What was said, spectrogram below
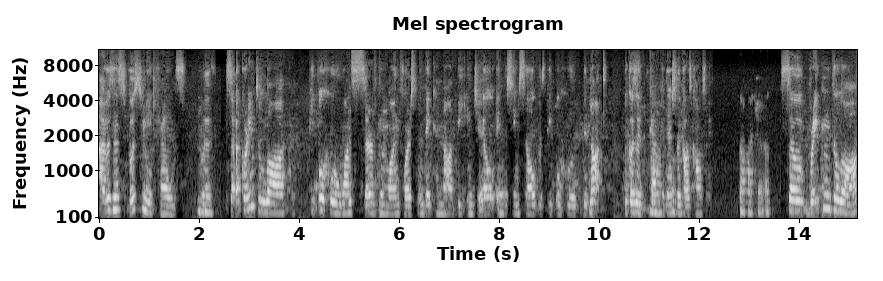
I wasn't supposed to meet friends mm-hmm. with. So according to law, people who once served in law enforcement, they cannot be in jail in the same cell with people who did not because it can potentially cause conflict. Gotcha. So breaking the law,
